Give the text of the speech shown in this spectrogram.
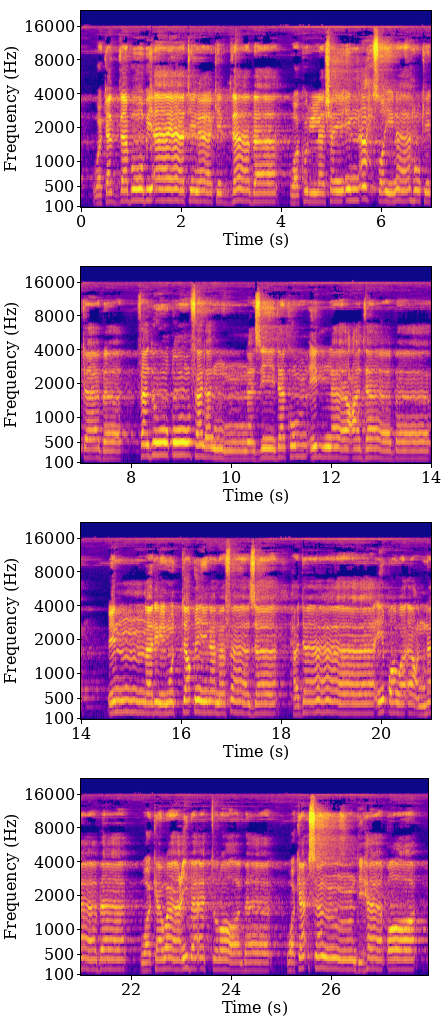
وكذبوا بآياتنا كذابا وكل شيء أحصيناه كتابا فذوقوا فلن نزيدكم إلا عذابا إن للمتقين مفازا حدائق وأعنابا وكواعب أترابا وكأسا دهاقا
